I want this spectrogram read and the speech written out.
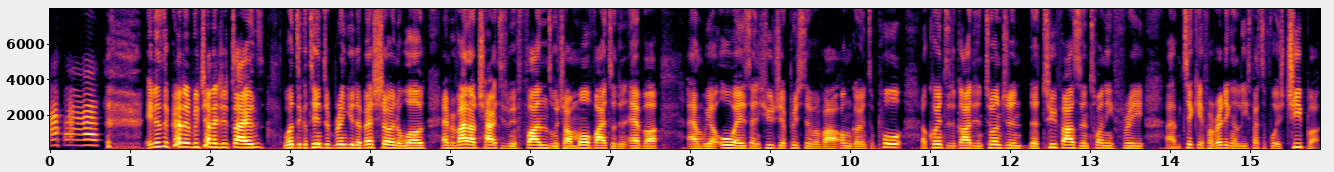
it is incredibly challenging times. We want to continue to bring you the best show in the world and provide our charities with funds which are more vital than ever. And we are always and hugely appreciative of our ongoing support. According to the Guardian, 200, the 2023 um, ticket for Reading and Leeds Festival is cheaper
